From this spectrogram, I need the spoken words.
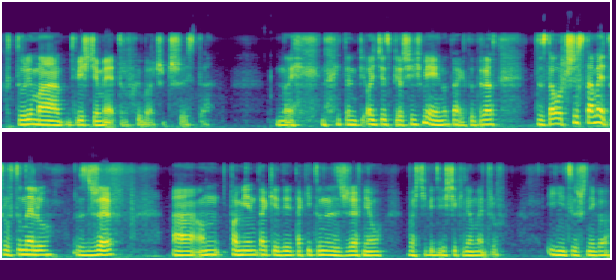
który ma 200 metrów chyba, czy 300. No i, no i ten ojciec pierwszy się śmieje, no tak, to teraz zostało 300 metrów tunelu z drzew, a on pamięta, kiedy taki tunel z drzew miał właściwie 200 kilometrów. i nic już z niego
